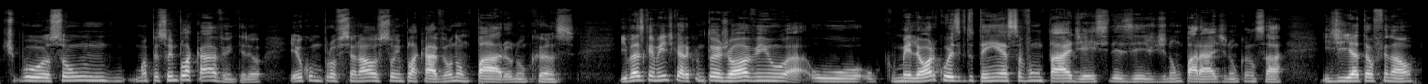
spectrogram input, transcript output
tipo, eu sou um, uma pessoa implacável, entendeu? Eu como profissional eu sou implacável, eu não paro, eu não canso. E basicamente, cara, quando tu é jovem, o, o, o melhor coisa que tu tem é essa vontade, é esse desejo de não parar, de não cansar e de ir até o final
